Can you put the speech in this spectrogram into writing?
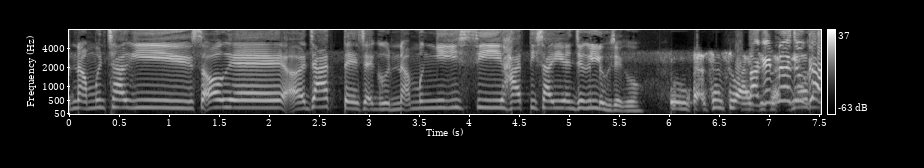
nak mencari seorang uh, jatah cikgu. Nak mengisi hati saya yang jeluh cikgu. Hmm, tak sesuai Tak kena Dia- juga.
